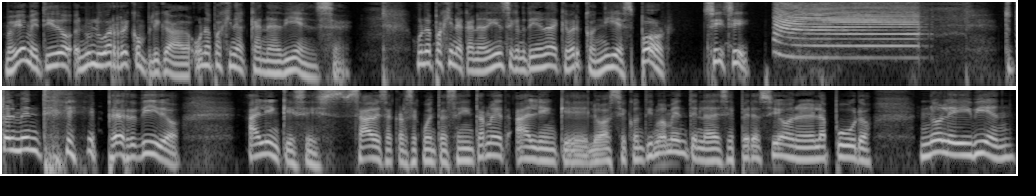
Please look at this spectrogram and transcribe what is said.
Me había metido en un lugar re complicado, una página canadiense. Una página canadiense que no tenía nada que ver con eSport. Sí, sí. Totalmente perdido. Alguien que se sabe sacarse cuentas en internet, alguien que lo hace continuamente en la desesperación, en el apuro. No leí bien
